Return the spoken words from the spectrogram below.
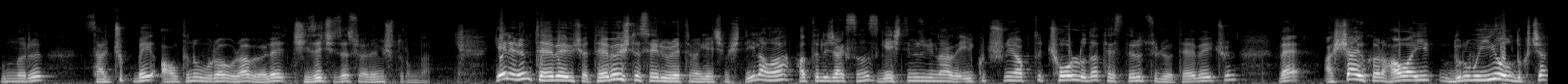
Bunları Selçuk Bey altını vura vura böyle çize çize söylemiş durumda. Gelelim TB3'e. TB3 de seri üretime geçmiş değil ama hatırlayacaksınız geçtiğimiz günlerde ilk uçuşunu yaptı. Çorlu'da testleri sürüyor TB3'ün ve aşağı yukarı havayı durumu iyi oldukça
